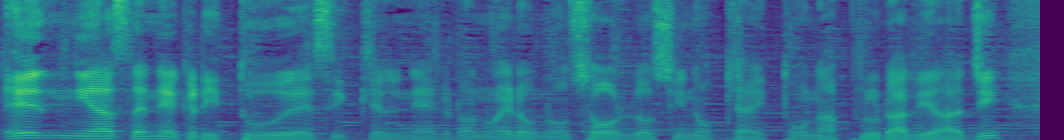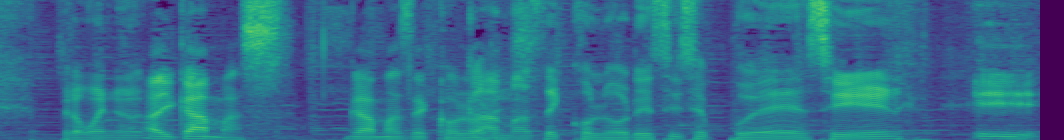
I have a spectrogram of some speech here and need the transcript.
etnias de negritudes y que el negro no era uno solo, sino que hay toda una pluralidad allí. Pero bueno, hay gamas, gamas de colores. Gamas de colores si se puede decir. Y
